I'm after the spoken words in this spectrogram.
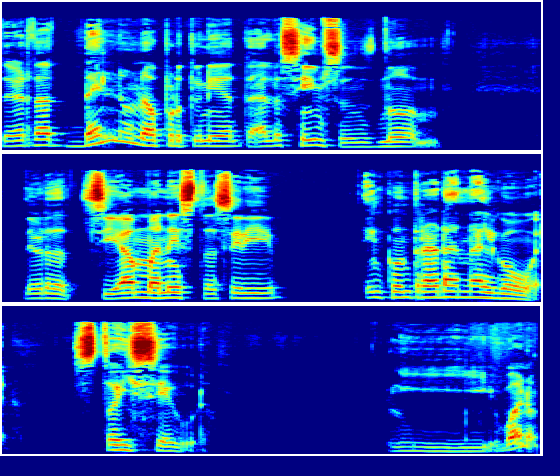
de verdad, denle una oportunidad a los Simpsons, ¿no? De verdad, si aman esta serie, encontrarán algo bueno. Estoy seguro. Y bueno.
